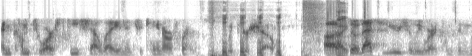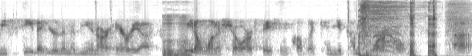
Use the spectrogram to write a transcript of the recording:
and come to our ski chalet and entertain our friends with your show. Uh, I, so that's usually where it comes in. We see that you're going to be in our area. Mm-hmm. We don't want to show our face in public. Can you come to our home? Uh,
